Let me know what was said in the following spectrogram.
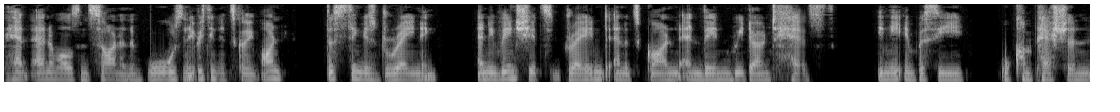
animals and so on, and the wars and everything that's going on. This thing is draining and eventually it's drained and it's gone. And then we don't have any empathy or compassion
